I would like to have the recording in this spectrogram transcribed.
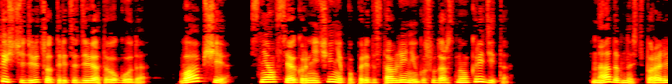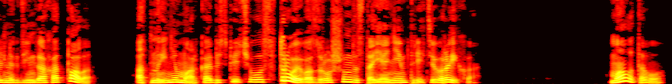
1939 года вообще снял все ограничения по предоставлению государственного кредита. Надобность в параллельных деньгах отпала. Отныне марка обеспечивалась втрое возросшим достоянием Третьего Рейха. Мало того,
